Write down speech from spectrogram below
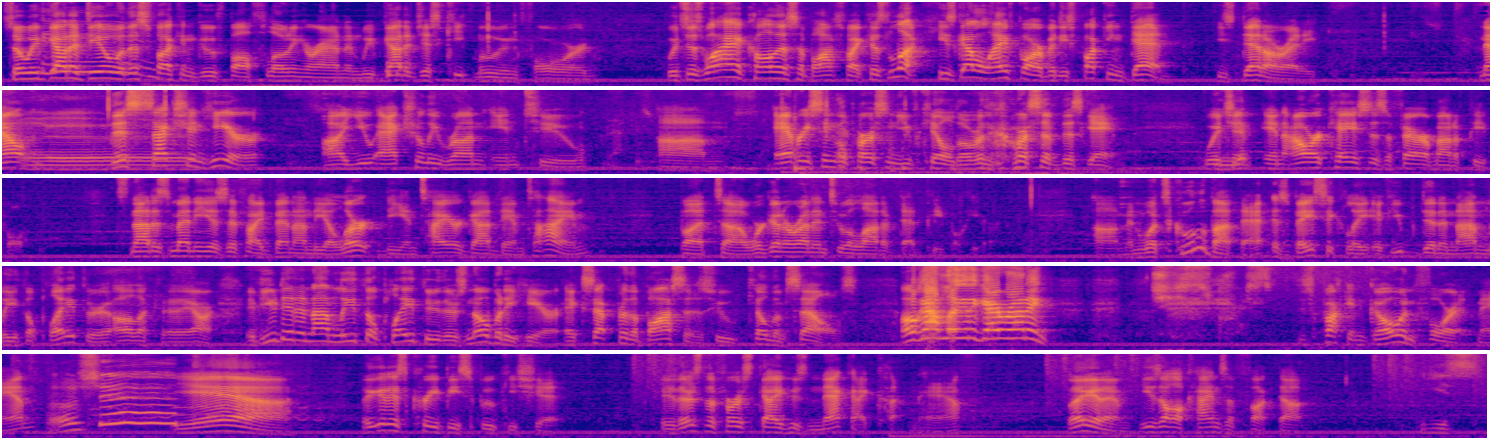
So we've got to deal with this fucking goofball floating around, and we've got to just keep moving forward. Which is why I call this a boss fight. Because look, he's got a life bar, but he's fucking dead. He's dead already. Now, this section here, uh, you actually run into um, every single person you've killed over the course of this game. Which Yep. in, in our case is a fair amount of people. It's not as many as if I'd been on the alert the entire goddamn time, but uh, we're going to run into a lot of dead people here. Um, and what's cool about that is basically if you did a non lethal playthrough, oh, look, there they are. If you did a non lethal playthrough, there's nobody here except for the bosses who kill themselves. Oh, God, look at the guy running! Just fucking going for it, man. Oh shit. Yeah. Look at this creepy, spooky shit. Hey, there's the first guy whose neck I cut in half. Look at him. He's all kinds of fucked up. Yes.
